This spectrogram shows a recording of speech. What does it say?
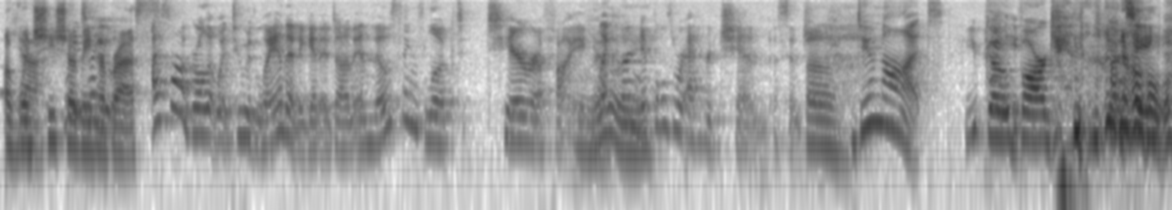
of Yeah. when she Let showed me tell her you, breasts. I saw a girl that went to Atlanta to get it done, and those things looked terrifying. Like her nipples were at her chin, essentially. do not You pay- go bargain hunting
